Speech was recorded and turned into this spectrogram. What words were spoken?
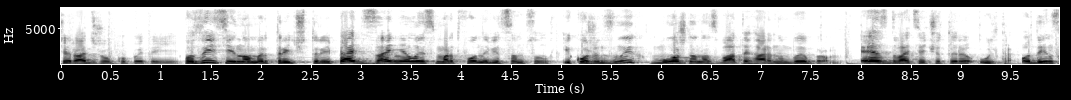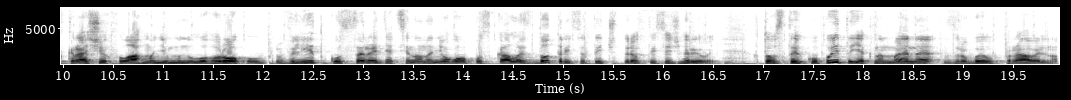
Чи раджу купити її. Позиції номер 3, 4 і 5 зайняли смартфони від Samsung, і кожен з них можна назвати гарним вибором. S24 Ultra один з кращих флагманів минулого року. Влітку середня ціна на нього опускалась до 34 тисяч гривень. Хто встиг купити, як на мене, зробив правильно.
